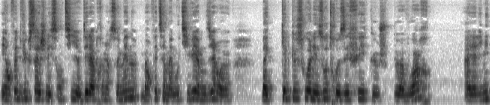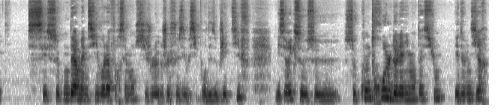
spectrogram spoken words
Et en fait vu que ça je l'ai senti dès la première semaine bah en fait ça m'a motivé à me dire bah, quels que soient les autres effets que je peux avoir, à la limite, c'est secondaire, même si, voilà, forcément, si je le, faisais aussi pour des objectifs. Mais c'est vrai que ce, contrôle de l'alimentation et de me dire,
